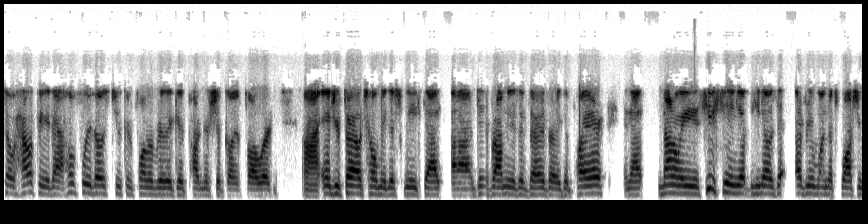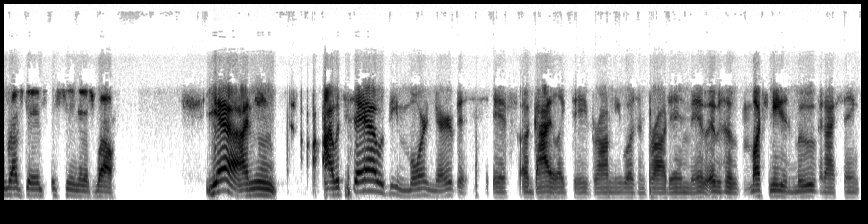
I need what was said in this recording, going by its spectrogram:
so healthy that hopefully those two can form a really good partnership going forward. Uh, Andrew Farrell told me this week that uh, Dave Romney is a very, very good player, and that not only is he seeing it, but he knows that everyone that's watching Revs games is seeing it as well. Yeah, I mean, I would say I would be more nervous if a guy like Dave Romney wasn't brought in. It, it was a much needed move, and I think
